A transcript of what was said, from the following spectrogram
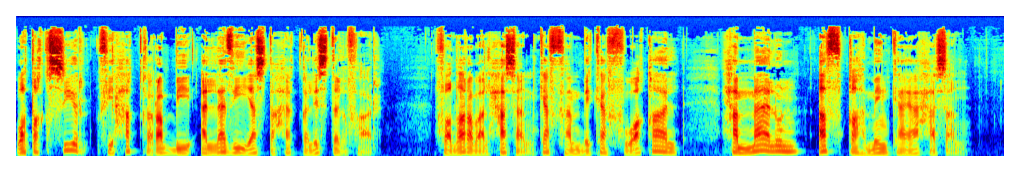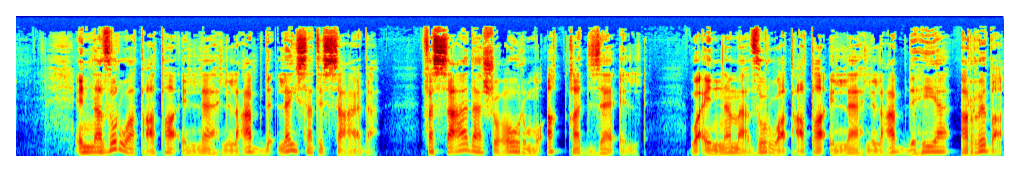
وتقصير في حق ربي الذي يستحق الاستغفار. فضرب الحسن كفا بكف وقال حمال أفقه منك يا حسن. إن ذروة عطاء الله للعبد ليست السعادة فالسعادة شعور مؤقت زائل وإنما ذروة عطاء الله للعبد هي الرضا.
